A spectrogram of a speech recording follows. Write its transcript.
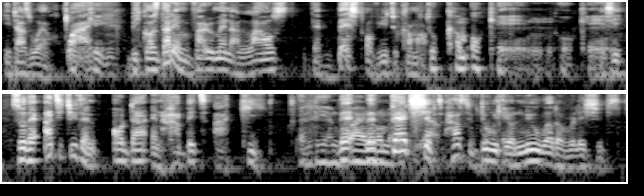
he does well. Why? Mm. Okay. Because that environment allows the best of you to come out. To come. Okay. Okay. You see, so the attitude and order and habits are key. And the The, environment. the third shift yeah. has to do with your new world of relationships.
